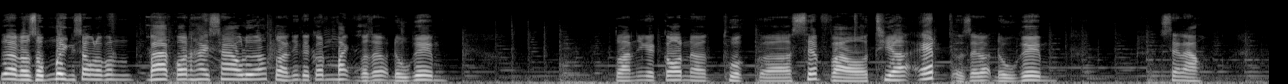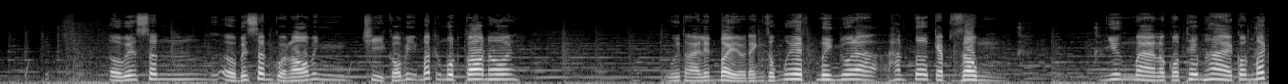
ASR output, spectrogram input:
Tức là nó giống mình xong là con ba con hai sao nữa. Toàn những cái con mạnh vào giai đoạn đầu game. Toàn những cái con uh, thuộc uh, xếp vào tier S ở giai đoạn đầu game. Xem nào. Ở bên sân, Ở bên sân của nó mình chỉ có bị mất một con thôi. Ui thằng này lên 7 nó đánh giống hệt mình luôn ạ. À. Hunter kẹp rồng. Nhưng mà nó có thêm hai con mech,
